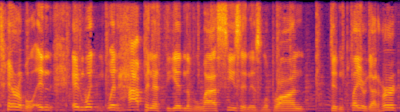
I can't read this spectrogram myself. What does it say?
terrible. And and what what happened at the end of last season is LeBron didn't play or got hurt.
